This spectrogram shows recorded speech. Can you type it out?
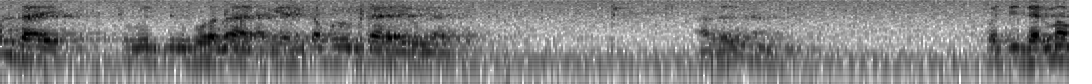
દર્શન થાય? લાગે એને કપડું ઉતારે જેવું લાગે. આ પછી જન્મ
